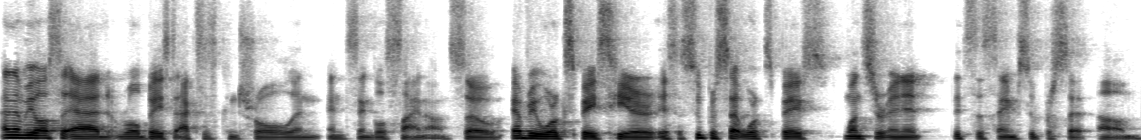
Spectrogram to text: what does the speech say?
And then we also add role-based access control and, and single sign-on. So every workspace here is a superset workspace. Once you're in it, it's the same superset um,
